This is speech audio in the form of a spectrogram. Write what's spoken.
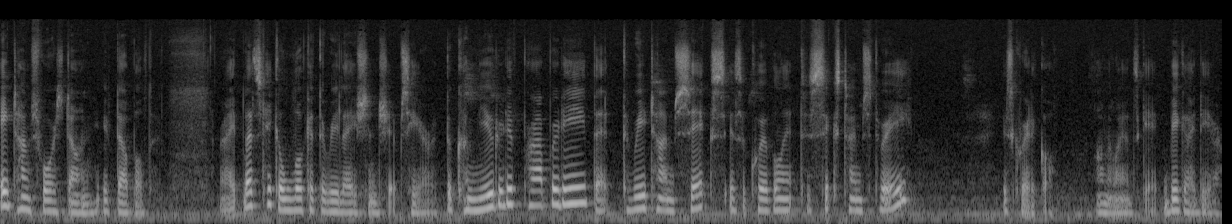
Eight times four is done, you've doubled. Right? Let's take a look at the relationships here. The commutative property that 3 times 6 is equivalent to 6 times 3 is critical on the landscape. Big idea.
